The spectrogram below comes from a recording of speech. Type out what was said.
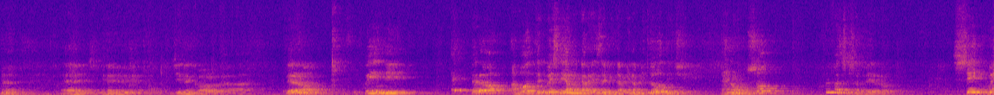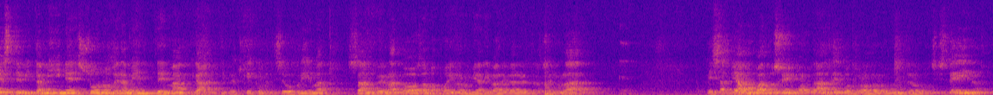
eh, eh, ginecologa, vero o no? Quindi, eh, però a volte questi hanno carenza di vitamina B12 e non lo so, come faccio a saperlo? Se queste vitamine sono veramente mancanti, perché come dicevo prima, sangue è una cosa, ma poi non mi arriva a livello intracellulare. E sappiamo quanto sia importante il controllo dell'omocisteina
